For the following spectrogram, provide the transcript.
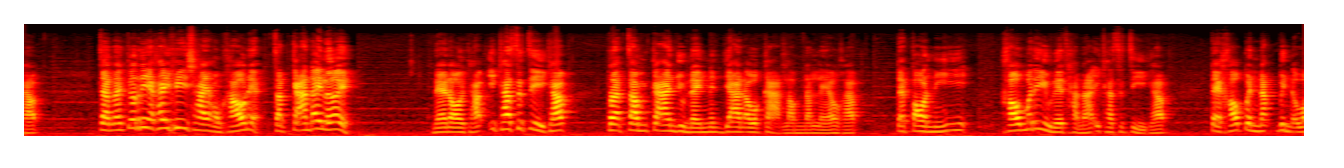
ครับ จากนั้นก็เรียกให้พี่ชายของเขาเนี่ยจัดการได้เลย แน่นอนครับอิคาซึจิครับประจำการอยู่ในยานอวกาศลำนั้นแล้วครับ แต่ตอนนี้เขาไม่ได้อยู่ในฐานะอิคาซึจิครับ แต่เขาเป็นนักบินอว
